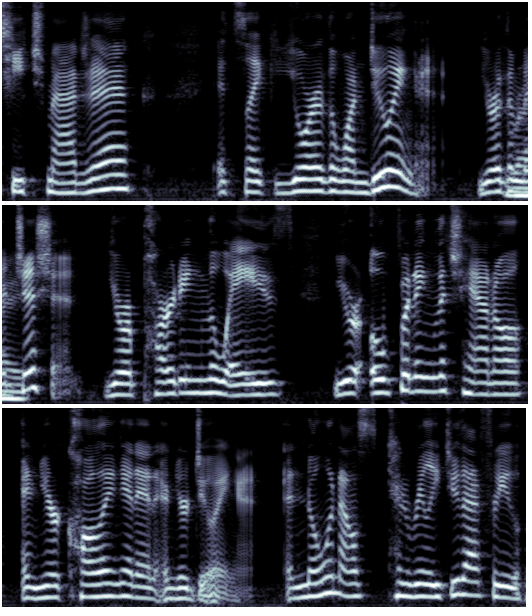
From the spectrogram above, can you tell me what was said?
teach magic. It's like you're the one doing it. You're the Right. magician. You're parting the ways. You're opening the channel, and you're calling it in, and you're doing it. And no one else can really do that for you.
